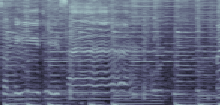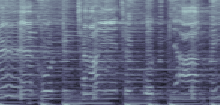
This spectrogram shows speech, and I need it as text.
สฎีที่แสนอุด แม่คุณชะนอยถึงอุดอย่างนี้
